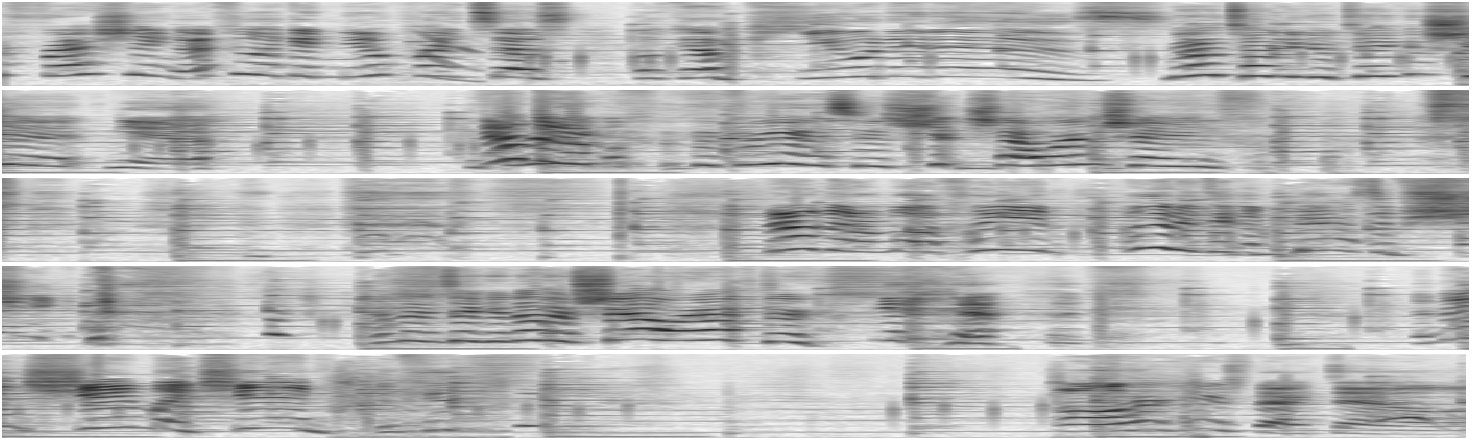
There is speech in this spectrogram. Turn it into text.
refreshing! I feel like a new princess. Look how cute it is! Now time to go take a shit. Yeah. Now that I'm The three S's, shit, shower, and shave. That I'm all clean, I'm gonna take a massive shit, And then take another shower after. Yeah. and then shave my chin. Oh, her hair's back down.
